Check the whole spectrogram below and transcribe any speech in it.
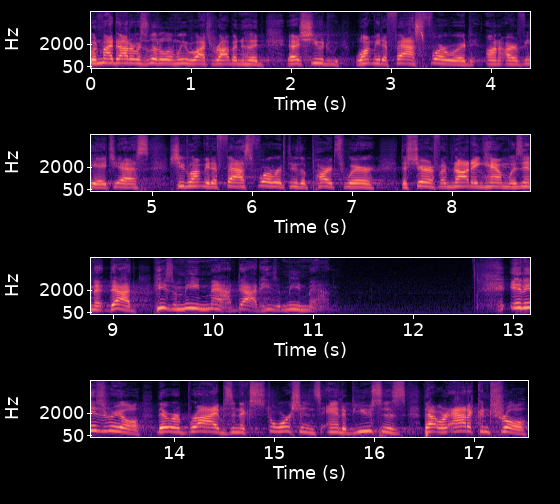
When my daughter was little and we watched Robin Hood, uh, she would want me to fast forward on our VHS. She'd want me to fast forward through the parts where the sheriff of Nottingham was in it. Dad, he's a mean man. Dad, he's a mean man. In Israel, there were bribes and extortions and abuses that were out of control,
